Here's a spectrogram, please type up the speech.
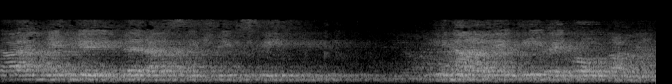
tak nech je i teraz i vždycky. I na veky vekov. Amen.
